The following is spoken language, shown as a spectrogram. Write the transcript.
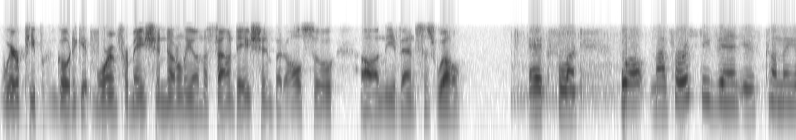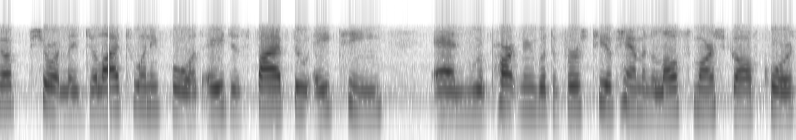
where people can go to get more information, not only on the foundation but also on the events as well. Excellent. Well, my first event is coming up shortly, July 24th, ages 5 through 18, and we're partnering with the First Tee of Hammond Lost Marsh Golf Course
